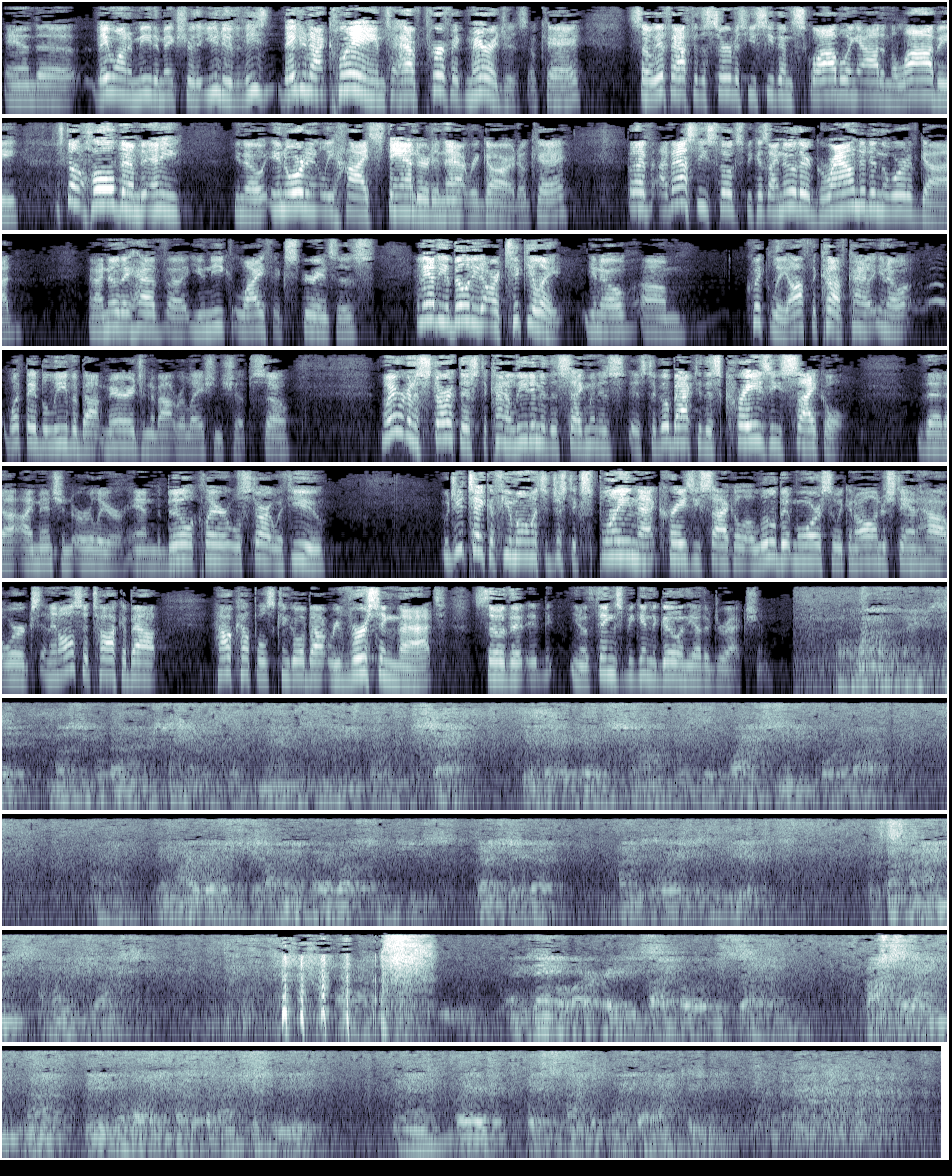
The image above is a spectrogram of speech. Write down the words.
And uh, they wanted me to make sure that you knew that these they do not claim to have perfect marriages, okay? So if after the service you see them squabbling out in the lobby, just don't hold them to any, you know, inordinately high standard in that regard, okay? But I've, I've asked these folks because I know they're grounded in the Word of God, and I know they have uh, unique life experiences, and they have the ability to articulate, you know, um, quickly, off the cuff, kind of, you know, what they believe about marriage and about relationships. So The way we're going to start this to kind of lead into this segment is, is to go back to this crazy cycle that uh, I mentioned earlier. And Bill, Claire, we'll start with you. Would you take a few moments to just explain that crazy cycle a little bit more so we can all understand how it works? And then also talk about how couples can go about reversing that so that it, you know, things begin to go in the other direction. Well, one of the things that most people don't understand is that men's need for respect is very, very strong as the wife's need for love. Uh, in our relationship, I know Claire loves me. She's demonstrated that hundreds of ways over the years. But sometimes I wonder if she likes me. uh, an example of our crazy cycle is uh, possibly I'm not being the loving husband I should be, and Claire takes the time to point that out to me.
